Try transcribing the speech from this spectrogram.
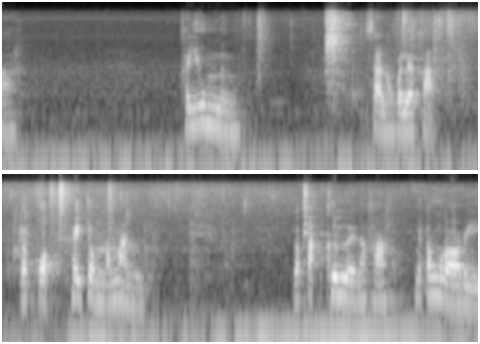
มา ขยุ่มหนึ่ง ใส่ลงไปเลยค่ะ แล้วกดให้จมน้ำมัน แล้วตักขึ้นเลยนะคะ ไม่ต้องรอรี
